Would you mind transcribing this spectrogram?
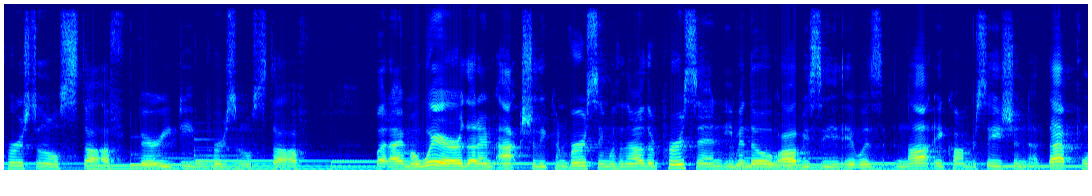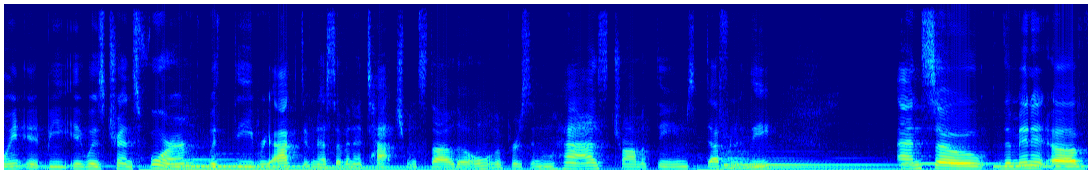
personal stuff, very deep personal stuff, but I'm aware that I'm actually conversing with another person, even though obviously it was not a conversation at that point. It be it was transformed with the reactiveness of an attachment style, though a person who has trauma themes definitely. And so the minute of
